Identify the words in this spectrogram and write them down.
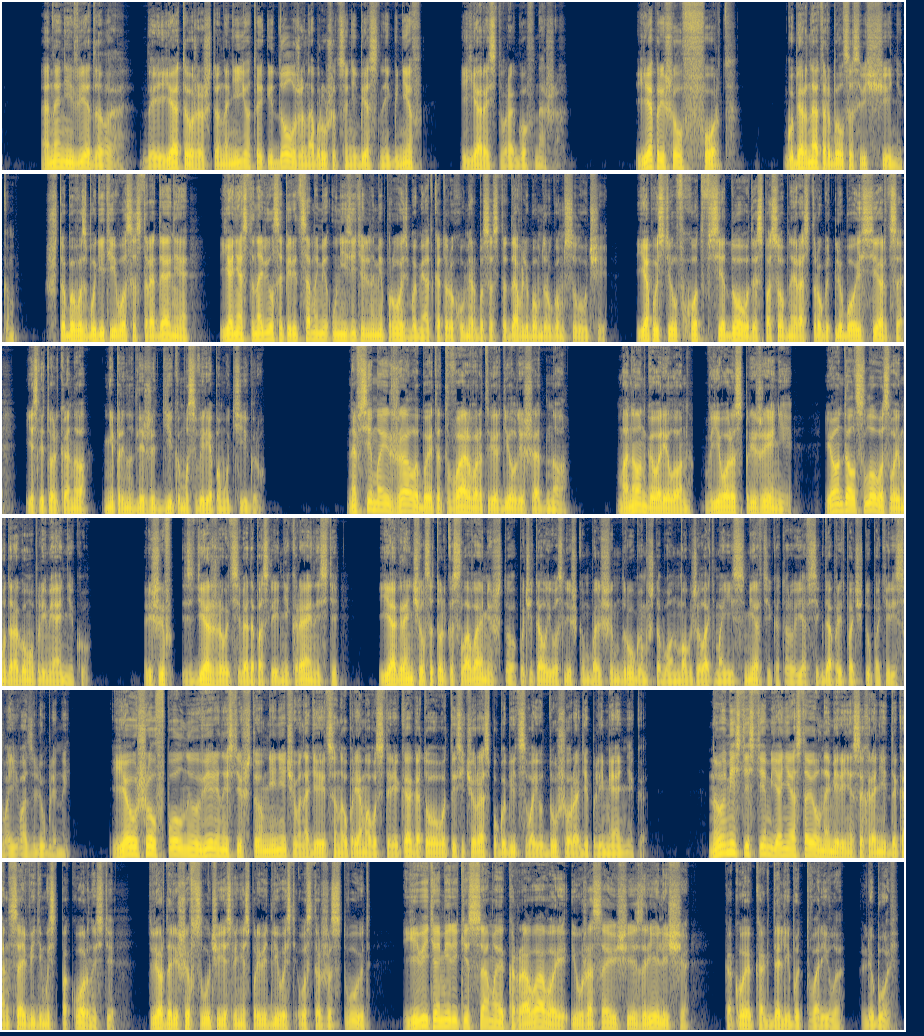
Она не ведала, да и я тоже, что на нее-то и должен обрушиться небесный гнев и ярость врагов наших. Я пришел в форт, Губернатор был со священником. Чтобы возбудить его сострадание, я не остановился перед самыми унизительными просьбами, от которых умер бы со стыда в любом другом случае. Я пустил в ход все доводы, способные растрогать любое сердце, если только оно не принадлежит дикому свирепому тигру. На все мои жалобы этот варвар твердил лишь одно. «Манон», — говорил он, — «в его распоряжении — и он дал слово своему дорогому племяннику. Решив сдерживать себя до последней крайности, я ограничился только словами, что почитал его слишком большим другом, чтобы он мог желать моей смерти, которую я всегда предпочту потере своей возлюбленной. Я ушел в полной уверенности, что мне нечего надеяться на упрямого старика, готового тысячу раз погубить свою душу ради племянника. Но вместе с тем я не оставил намерения сохранить до конца видимость покорности, твердо решив в случае, если несправедливость восторжествует, явить Америке самое кровавое и ужасающее зрелище, какое когда-либо творила любовь.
